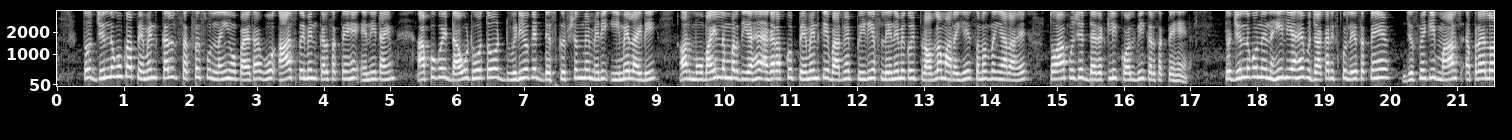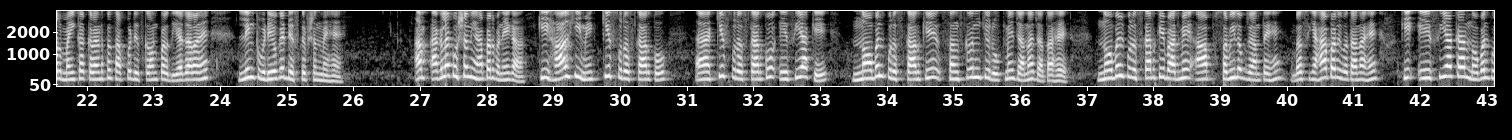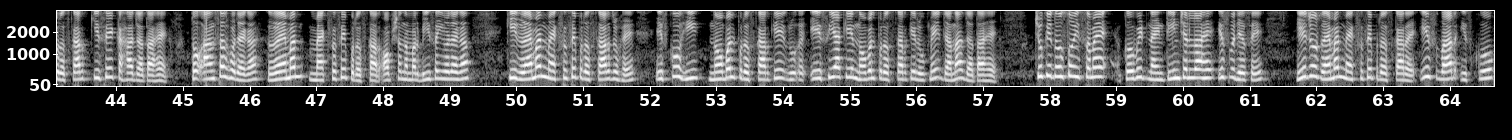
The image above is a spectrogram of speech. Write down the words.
तो जिन लोगों का पेमेंट कल सक्सेसफुल नहीं हो पाया था, वो आज पेमेंट कर सकते हैं एनी टाइम। आपको कोई डाउट हो तो वीडियो के डिस्क्रिप्शन में मेरी ईमेल आईडी और मोबाइल नंबर दिया है। अगर आपको पेमेंट के बाद में पीडीएफ लेने में कोई प्रॉब्लम आ रही है, समझ नहीं आ रहा है तो आप मुझे डायरेक्टली कॉल भी कर सकते हैं। तो जिन लोगों ने नहीं लिया है वो जाकर इसको ले सकते हैं जिसमें कि मार्च अप्रैल और मई का करंट अफेयर्स आपको डिस्काउंट पर दिया जा रहा है। लिंक वीडियो के डिस्क्रिप्शन में है। अब अगला क्वेश्चन यहाँ पर बनेगा कि हाल ही में किस पुरस्कार को आ, किस पुरस्कार को एशिया के नोबेल पुरस्कार के संस्करण के रूप में जाना जाता है। नोबेल पुरस्कार के बाद में आप सभी लोग जानते हैं। बस यहाँ पर बताना है कि एशिया का नोबेल पुरस्कार किसे कहा जाता है? तो आंसर हो जाएगा रेमन मैक्ससे पुरस्कार। ऑप्शन नंबर बी सही हो जाएगा कि रेमन मैक्ससे पुरस्कार जो है, इसको ही नोबेल पुरस्कार के एशिया के नोबेल पुरस्कार के रूप में जाना जाता है। चूँकि दोस्तों इस समय कोविड नाइन्टीन चल रहा है, इस वजह से ये जो रेमन मैक्ससे पुरस्कार है, इस बार इसको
